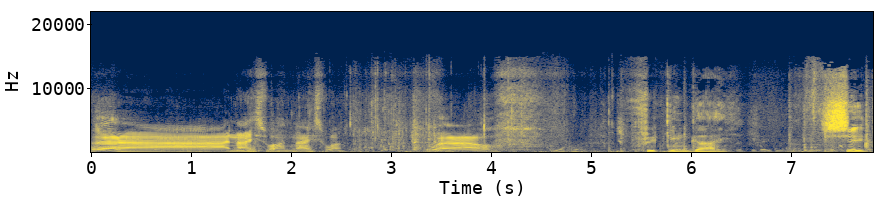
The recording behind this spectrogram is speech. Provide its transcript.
Ah, nice one, nice one. Wow. Freaking guy. Shit.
